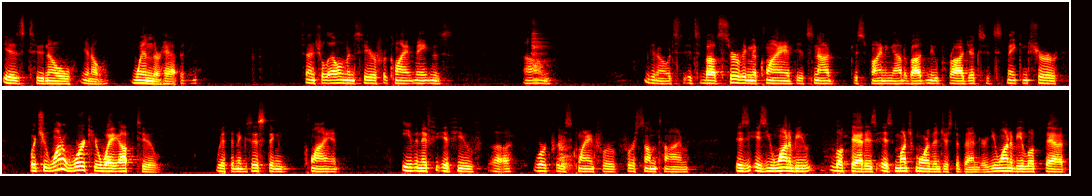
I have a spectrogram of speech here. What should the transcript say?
is to know, you know, when they're happening. Essential elements here for client maintenance. Um, you know, it's, it's about serving the client. It's not just finding out about new projects. It's making sure what you want to work your way up to with an existing client, even if, if you've uh, worked for this client for, for some time, is, is you want to be looked at as, as much more than just a vendor. You want to be looked at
